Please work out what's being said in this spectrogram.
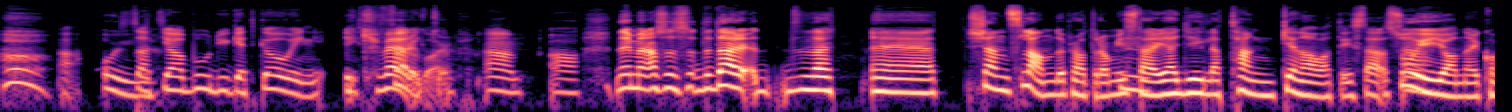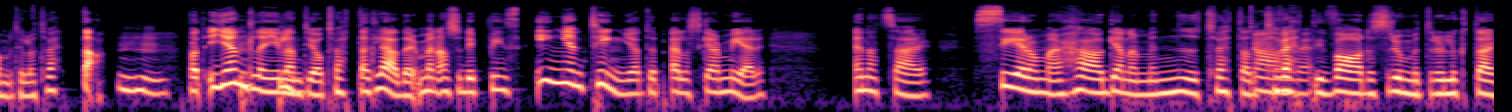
Ja. Oj. Så att jag borde ju get going i Ikväll, förrgår. typ. Ja. Ja. Nej men alltså så det där, den där eh, känslan du pratade om, just det här, jag gillar tanken av att det är städat. Så är ju jag när det kommer till att tvätta. För att egentligen gillar inte jag att tvätta kläder men alltså det finns ingenting jag typ älskar mer än att så här, se de här högarna med nytvättad Ja, jag tvätt vet. i vardagsrummet och det luktar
